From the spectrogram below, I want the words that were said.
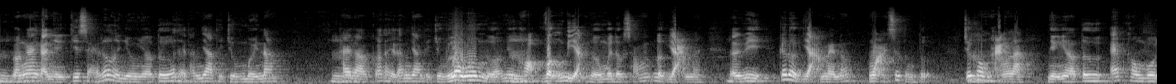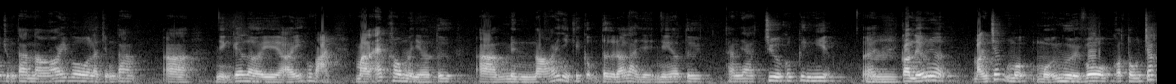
Ừ. và ngay cả những chia sẻ rất là nhiều nhà đầu tư có thể tham gia thị trường 10 năm Ừ. hay là có thể tham gia thị trường lâu hơn nữa nhưng Ừ. họ vẫn bị ảnh hưởng bởi đợt sóng đợt giảm này bởi vì cái đợt giảm này nó ngoài sức tưởng tượng chứ không hẳn là những nhà đầu tư F0 vô chúng ta nói vô là chúng ta à, những cái lời ấy không phải mà là F0 là nhà đầu tư à, mình nói những cái cụm từ đó là gì? những nhà đầu tư tham gia chưa có kinh nghiệm Đấy. Ừ. còn nếu như bản chất mỗi, mỗi người vô có tố chất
